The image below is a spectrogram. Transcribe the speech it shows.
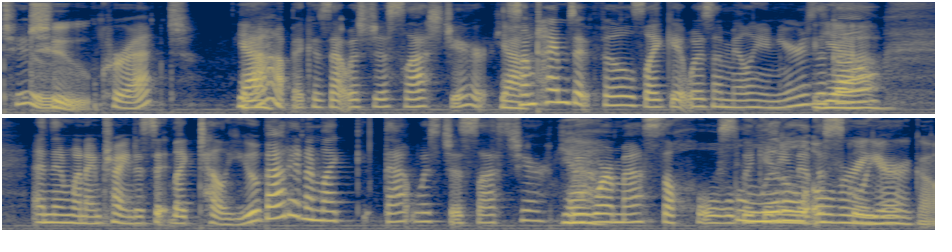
Two, Two. correct? Yeah. because that was just last year. Yeah. Sometimes it feels like it was a million years ago. Yeah. And then when I'm trying to sit, like tell you about it, I'm like, that was just last year. Yeah. We wore masks the whole It's a beginning little of the over school a year year. ago.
